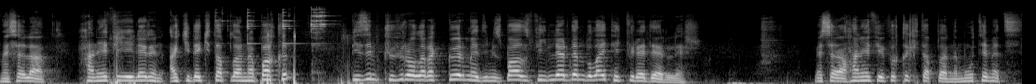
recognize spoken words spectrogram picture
Mesela Hanefilerin akide kitaplarına bakın. Bizim küfür olarak görmediğimiz bazı fiillerden dolayı tekfir ederler. Mesela Hanefi fıkıh kitaplarında muhtemet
